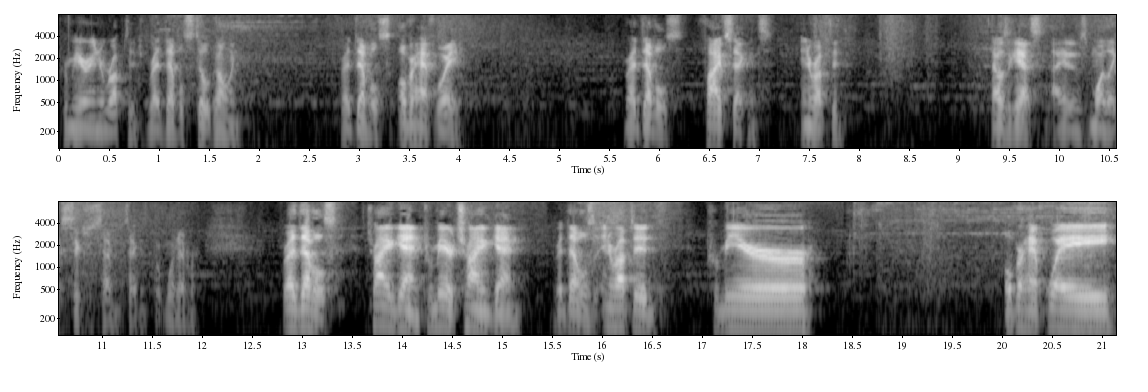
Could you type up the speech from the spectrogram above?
Premier interrupted. Red Devils still going. Red Devils over halfway. Red Devils, five seconds. Interrupted. That was a guess. I, it was more like six or seven seconds, but whatever. Red Devils, trying again. Premier, trying again. Red Devils interrupted. Premier over halfway.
